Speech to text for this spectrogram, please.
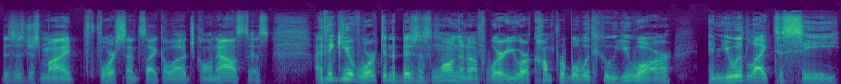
this is just my four cent psychological analysis. I think you have worked in the business long enough where you are comfortable with who you are, and you would like to see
